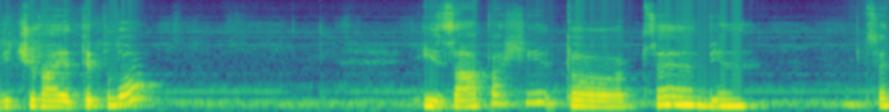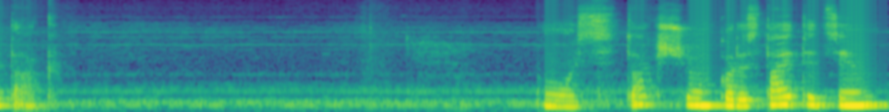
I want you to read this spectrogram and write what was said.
відчуває тепло і запахи, то це він це так. Ось, так що користайтеся цим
